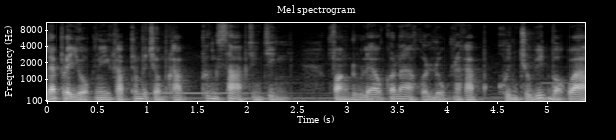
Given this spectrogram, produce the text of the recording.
และประโยคนี้ครับท่านผู้ชมครับเพิ่งทราบจริง ๆ ฟังดูแล้วก็น่าขนลุกนะครับ คุณชูวิทย์บอกว่า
